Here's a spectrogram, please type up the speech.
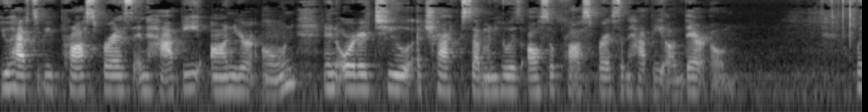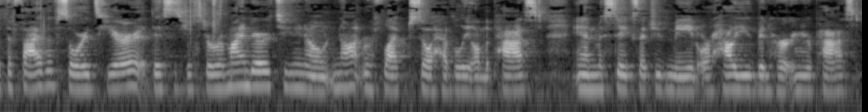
You have to be prosperous and happy on your own in order to attract someone who is also prosperous and happy on their own. With the Five of Swords here, this is just a reminder to, you know, not reflect so heavily on the past and mistakes that you've made or how you've been hurt in your past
